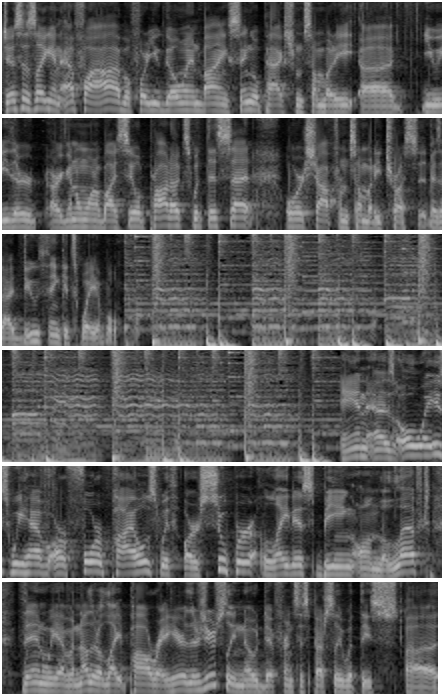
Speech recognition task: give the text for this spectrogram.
just as like an FYI, before you go in buying single packs from somebody, uh, you either are gonna wanna buy sealed products with this set or shop from somebody trusted because I do think it's weighable. And as always, we have our four piles with our super lightest being on the left. Then we have another light pile right here. There's usually no difference, especially with these uh,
